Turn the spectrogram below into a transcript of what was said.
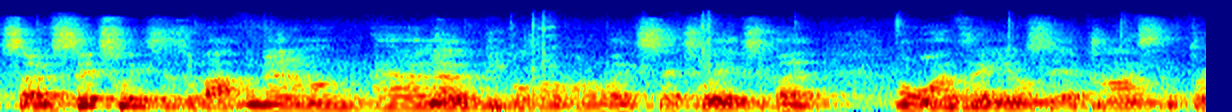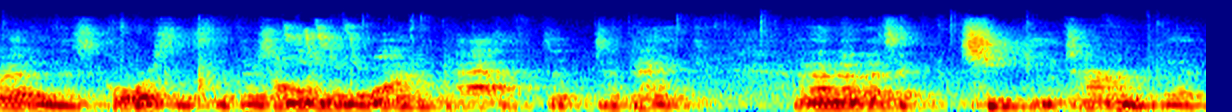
So six weeks is about the minimum, and I know people don't want to wait six weeks, but the one thing you'll see a constant thread in this course is that there's only one path to, to dank. And I know that's a cheeky term, but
